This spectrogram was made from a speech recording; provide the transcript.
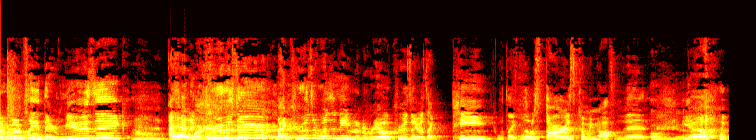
Everyone joke- played their Mm. music. I Oh had a cruiser. My cruiser wasn't even a real cruiser. It was like pink with like little stars coming off of it. Oh, yeah. Yeah.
